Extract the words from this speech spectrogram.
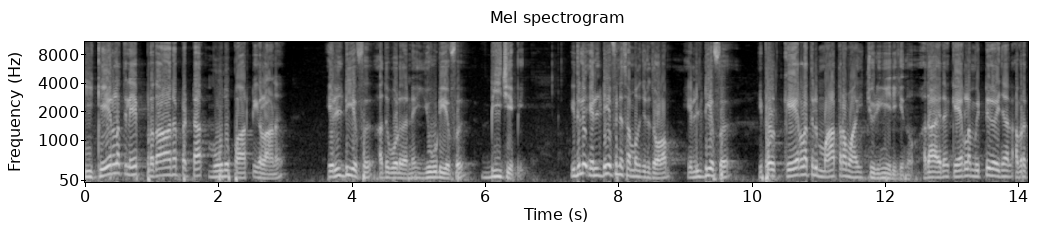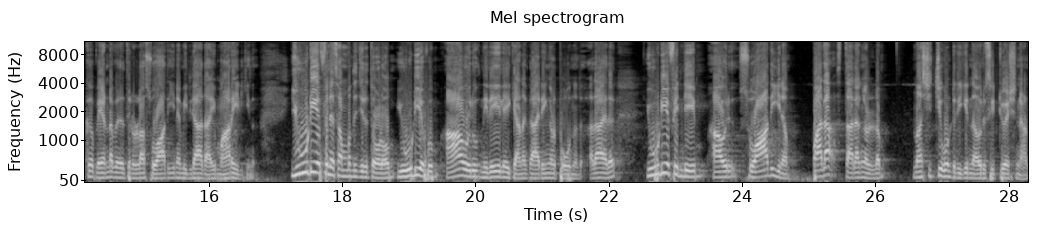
ഈ കേരളത്തിലെ പ്രധാനപ്പെട്ട മൂന്ന് പാർട്ടികളാണ് എൽ ഡി എഫ് അതുപോലെ തന്നെ U D F B J P. ഇതിൽ എൽ ഡി എഫിനെ സംബന്ധിച്ചിടത്തോളം എൽ ഡി എഫ് ഇപ്പോൾ കേരളത്തിൽ മാത്രമായി ചുരുങ്ങിയിരിക്കുന്നു. അതായത് കേരളം വിട്ടു കഴിഞ്ഞാൽ അവർക്ക് വേണ്ട വിധത്തിലുള്ള സ്വാധീനമില്ലാതായി മാറിയിരിക്കുന്നു. യു ഡി എഫിനെ സംബന്ധിച്ചിടത്തോളം യു ഡി എഫും ആ ഒരു നിലയിലേക്കാണ് കാര്യങ്ങൾ പോകുന്നത്. അതായത് യു ഡി എഫിന്റെയും ആ ഒരു സ്വാധീനം പല സ്ഥലങ്ങളിലും നശിച്ചുകൊണ്ടിരിക്കുന്ന ഒരു സിറ്റുവേഷനാണ്.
